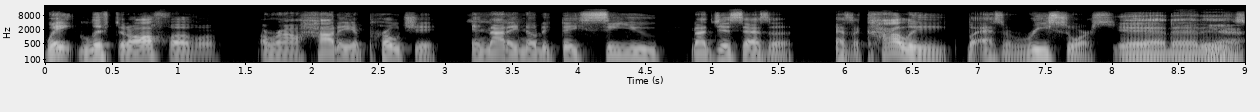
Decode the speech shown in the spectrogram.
weight lifted off of them around how they approach it. And now they know that they see you not just as a as a colleague, but as a resource. Yeah, that is.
